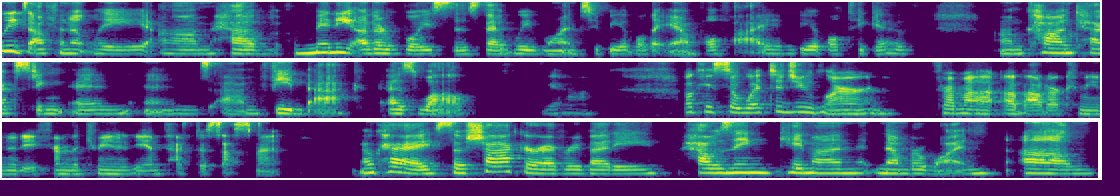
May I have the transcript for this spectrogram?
we definitely um, have many other voices that we want to be able to amplify and be able to give um, context and, and, and um, feedback as well. Yeah. Okay, so what did you learn from uh, about our community from the community impact assessment? Okay, so shocker, everybody, housing came on number one. Um,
